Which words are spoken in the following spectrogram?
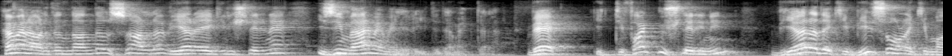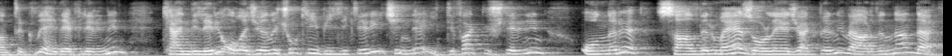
hemen ardından da ısrarla Viera'ya girişlerine izin vermemeleriydi demekteler. Ve ittifak güçlerinin Viera'daki bir sonraki mantıklı hedeflerinin kendileri olacağını çok iyi bildikleri için de ittifak güçlerinin onları saldırmaya zorlayacaklarını ve ardından da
